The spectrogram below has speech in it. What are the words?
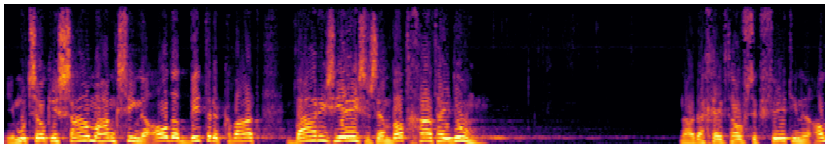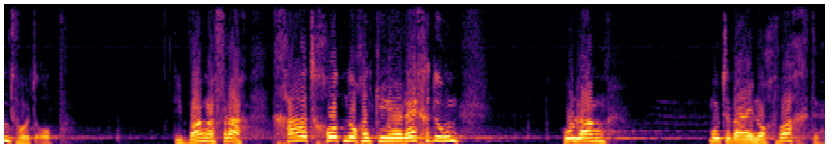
Je moet ze ook in samenhang zien, al dat bittere kwaad. Waar is Jezus en wat gaat Hij doen? Nou, daar geeft hoofdstuk 14 een antwoord op. Die bange vraag, gaat God nog een keer recht doen? Hoe lang moeten wij nog wachten?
